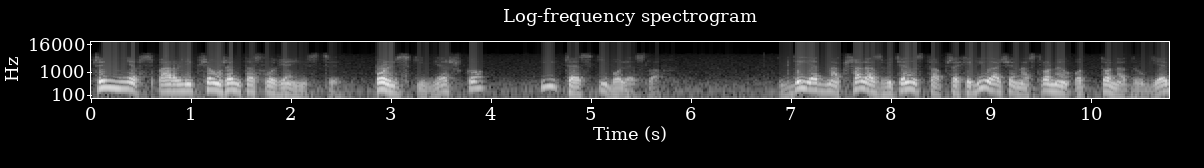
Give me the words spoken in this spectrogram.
czynnie wsparli książęta słowiańscy, polski Mieszko i czeski Bolesław. Gdy jednak szala zwycięstwa przechyliła się na stronę Ottona II,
